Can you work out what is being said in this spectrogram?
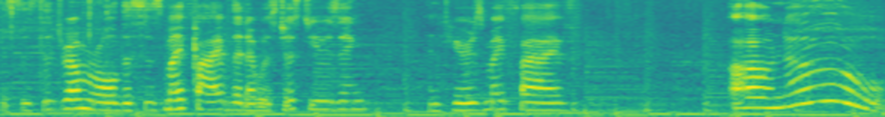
This is the drum roll. This is my five that I was just using. And here's my five. Oh no!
